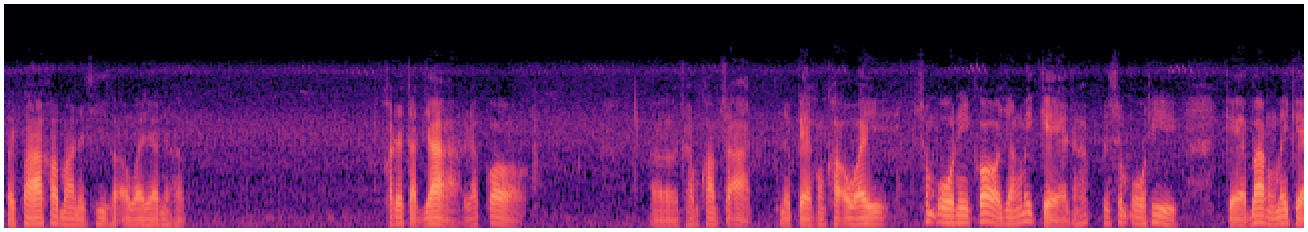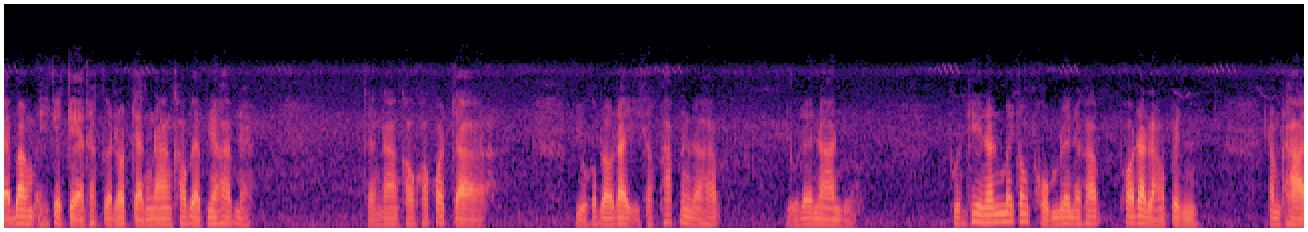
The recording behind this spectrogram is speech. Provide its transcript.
ไฟฟ้าเข้ามาในที่เขาเอาไว้แล้วนะครับเขาได้ตัดหญ้าแล้วก็ ทำความสะอาดในแปลงของเขาเอาไว้ส้มโอนี่ก็ยังไม่แก่นะครับ เป็นส้มโอที่แก่บ้างไม่แก่บ้างที่แก่ๆถ้าเกิดเราแต่งนางเขาแบบนี้ครับเนี่ย แต่งนางเขาเขาก็จะอยู่กับเราได้อีกสักพักหนึ่งนะครับ อยู่ได้นานอยู่ พื้นที่นั้นไม่ต้องถมเลยนะครับ เพราะด้านหลังเป็นลำธาร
